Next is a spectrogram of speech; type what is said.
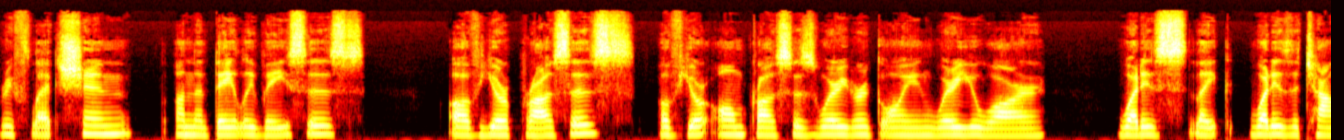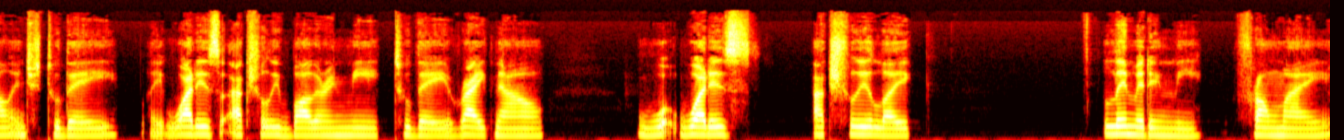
reflection on a daily basis of your process of your own process, where you're going, where you are, what is like, what is the challenge today? Like, what is actually bothering me today, right now? Wh- what is actually like limiting me from my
